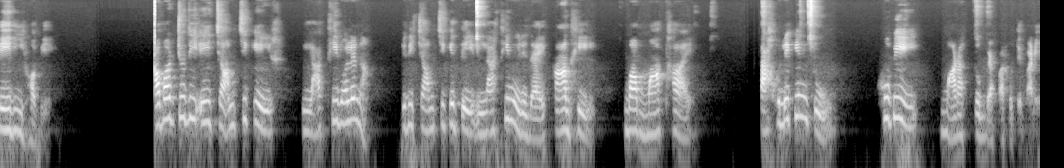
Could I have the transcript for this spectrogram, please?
দেরি হবে। আবার যদি এই চামচিকের লাথি বলে না, যদি চামচিকেতে লাথি মেরে দেয় কাঁধে বা মাথায়, তাহলে কিন্তু খুবই মারাত্মক ব্যাপার হতে পারে।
